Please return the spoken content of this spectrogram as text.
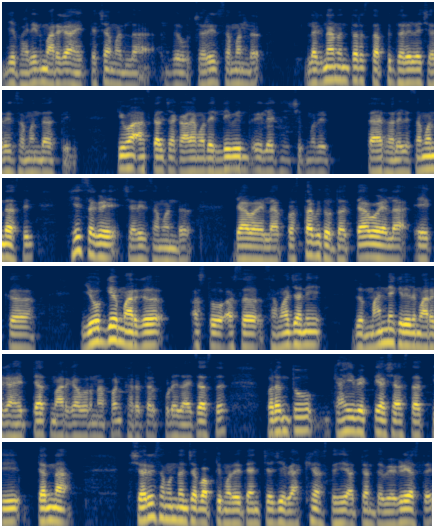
जे व्हॅलिड मार्ग आहेत त्याच्यामधला जो शरीर संबंध लग्नानंतर स्थापित झालेले शरीर संबंध असतील किंवा आजकालच्या काळामध्ये लिव्ह इन रिलेशनशिपमध्ये तयार झालेले संबंध असतील हे सगळे शरीर संबंध ज्या वेळेला प्रस्थापित होतात त्यावेळेला एक योग्य मार्ग असतो असं समाजाने जो मान्य केलेले मार्ग आहेत त्याच मार्गावरून आपण खरं तर पुढे जायचं असतं. परंतु काही व्यक्ती अशा असतात की त्यांना शरीर संबंधांच्या बाबतीमध्ये त्यांची जी व्याख्या असते ही अत्यंत वेगळी असते.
